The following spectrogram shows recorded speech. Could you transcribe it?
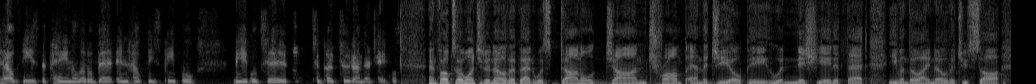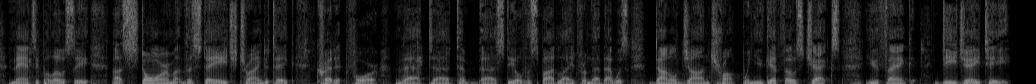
help ease the pain a little bit and help these people be able to to put food on their tables. And folks, I want you to know that that was Donald John Trump and the GOP who initiated that. Even though I know that you saw Nancy Pelosi uh, storm the stage trying to take credit for that uh, to uh, steal the spotlight from that. That was Donald John Trump. When you get those checks, you thank DJT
